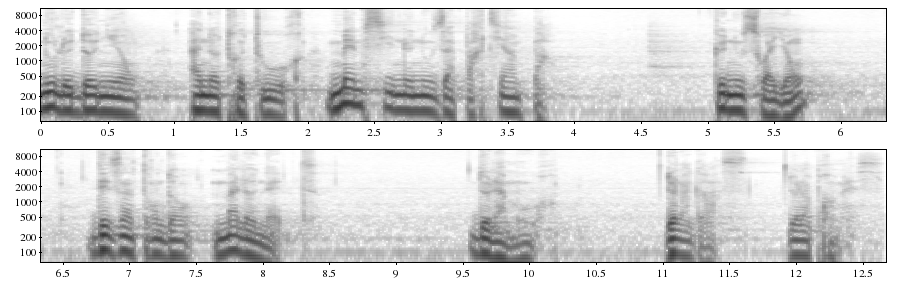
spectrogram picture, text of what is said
nous le donnions à notre tour, même s'il ne nous appartient pas. Que nous soyons des intendants malhonnêtes de l'amour, de la grâce de la promesse.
